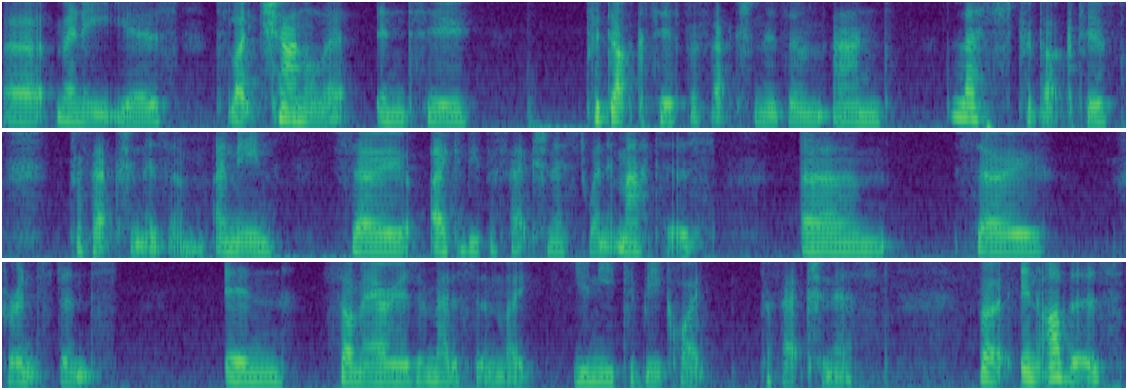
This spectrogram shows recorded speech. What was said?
uh, many years to like channel it into productive perfectionism and less productive perfectionism. I mean, so I can be perfectionist when it matters. Um, so, for instance, in some areas of medicine, like you need to be quite perfectionist, but in others,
